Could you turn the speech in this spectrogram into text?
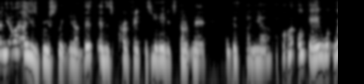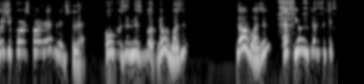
you know what? I'll use Bruce Lee. You know, this is perfect because he hated stuntmen. This, you know, okay, where's your corresponding evidence for that? Oh, it was in this book. No, it wasn't. No, it wasn't. That's your interpretation.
